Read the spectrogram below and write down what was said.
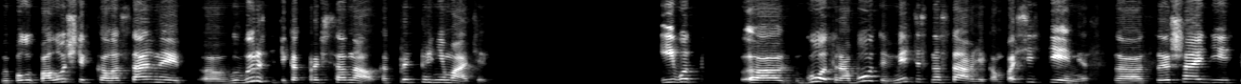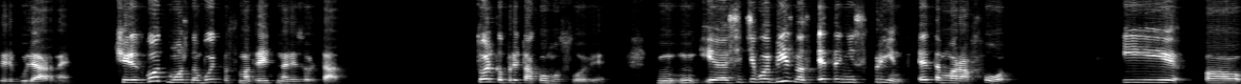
вы получите колоссальный, э, вы вырастете как профессионал, как предприниматель. И вот э, год работы вместе с наставником по системе, совершая действия регулярные, через год можно будет посмотреть на результат. Только при таком условии. Э, сетевой бизнес – это не спринт, это марафон. И а,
